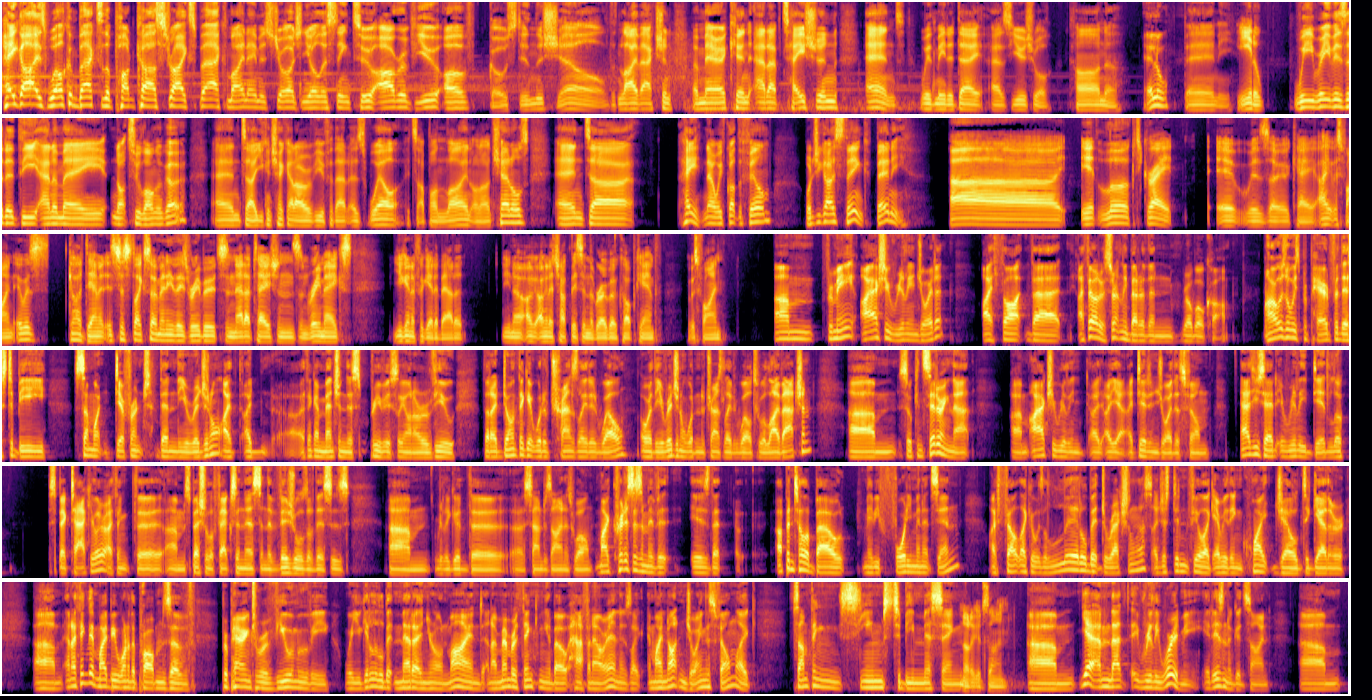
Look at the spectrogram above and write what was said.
Hey guys, welcome back to the podcast Strikes Back. My name is George, and you're listening to our review of Ghost in the Shell, the live action American adaptation. And with me today, as usual, Connor, Hello. Benny. Hello. We revisited the anime not too long ago, and uh, you can check out our review for that as well. It's up online on our channels. And uh, hey, now we've got the film. What did you guys think, Benny? Uh, it looked great. It was okay. I, it was fine. It was. God damn it! It's just like so many of these reboots and adaptations and remakes. You're gonna forget about it. You know, I, I'm gonna chuck this in the RoboCop camp. It was fine. Um, for me, I actually really enjoyed it. I thought that I thought it was certainly better than RoboCop. I was always prepared for this to be somewhat different than the original. I I, I think I mentioned this previously on our review that I don't think it would have translated well, or the original wouldn't have translated well to a live action. Um, so considering that, um, I actually really, I, I, yeah, I did enjoy this film. As you said, it really did look spectacular. I think the um, special effects in this and the visuals of this is um, really good. The uh, sound design as well. My criticism of it is that uh, up until about maybe 40 minutes in, I felt like it was a little bit directionless. I just didn't feel like everything quite gelled together. Um, and I think that might be one of the problems of preparing to review a movie where you get a little bit meta in your own mind. And I remember thinking about half an hour in, is like, am I not enjoying this film? Like something seems to be missing. Not a good sign. Um, yeah, and that it really worried me. It isn't a good sign. Um,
